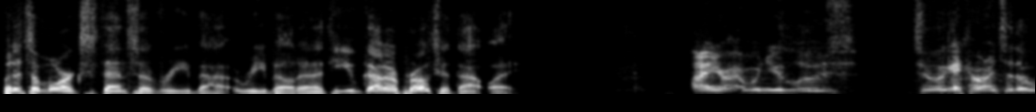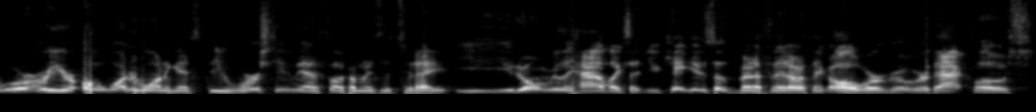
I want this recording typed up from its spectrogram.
but it's a more extensive rebuild. Rebuild, and I think you've got to approach it that way. I when you lose to again coming into the or, or you're 0 1 and 1 against the worst team in the NFL coming into today, you, you, don't really have like I said, you can't give yourself the benefit. I think, oh, we're we're that close.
